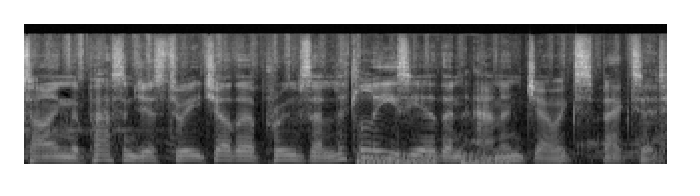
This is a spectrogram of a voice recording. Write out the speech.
Tying the passengers to each other proves a little easier than Anne and Joe expected.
